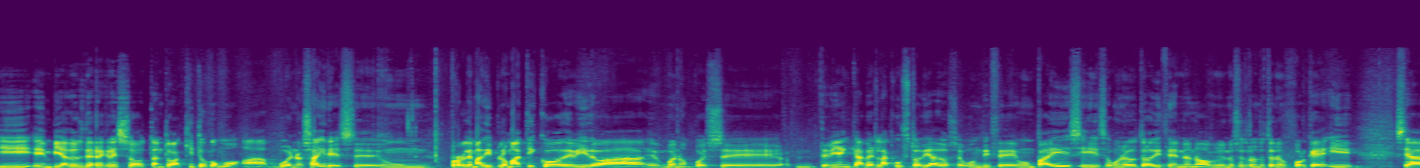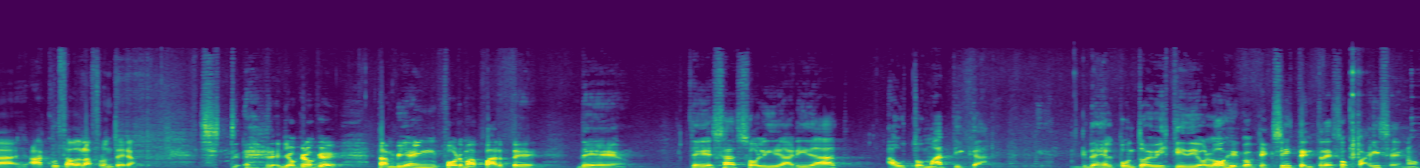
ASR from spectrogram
y enviados de regreso tanto a Quito como a Buenos Aires. Eh, un problema diplomático debido a, eh, bueno, pues tenían que haberla custodiado, según dice un país, y según el otro dicen, no, no, nosotros no tenemos por qué, y se ha, ha cruzado la frontera. Yo creo que también forma parte de de esa solidaridad automática desde el punto de vista ideológico que existe entre esos países. ¿no?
